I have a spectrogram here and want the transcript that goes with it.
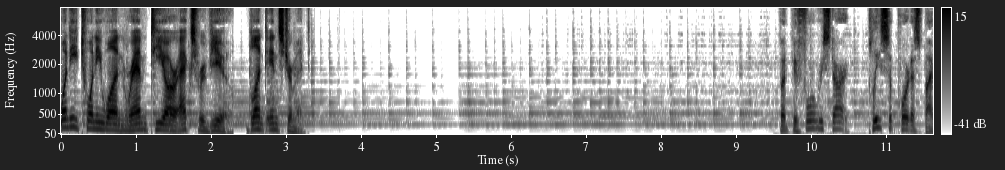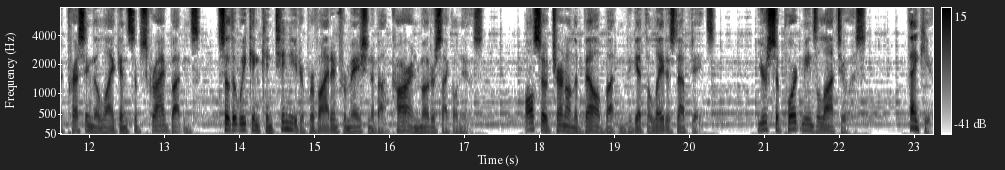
2021 Ram TRX Review, Blunt Instrument. But before we start, please support us by pressing the like and subscribe buttons, so that we can continue to provide information about car and motorcycle news. Also turn on the bell button to get the latest updates. Your support means a lot to us. Thank you.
